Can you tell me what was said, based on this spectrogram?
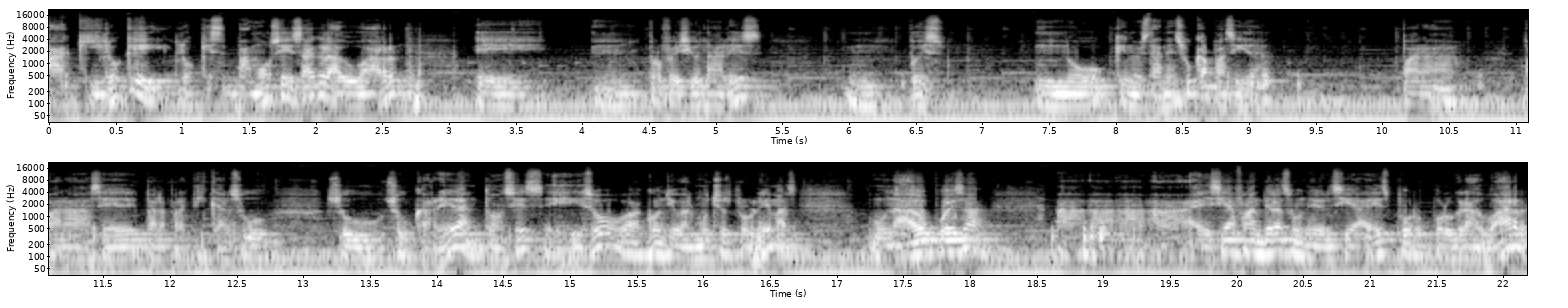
aquí lo que, lo que vamos es a graduar eh, mm, profesionales, mm, pues, no, que no están en su capacidad para para hacer para practicar su, su, carrera. Entonces eso va a conllevar muchos problemas. Unado pues a, a, ese afán de las universidades por, por graduar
